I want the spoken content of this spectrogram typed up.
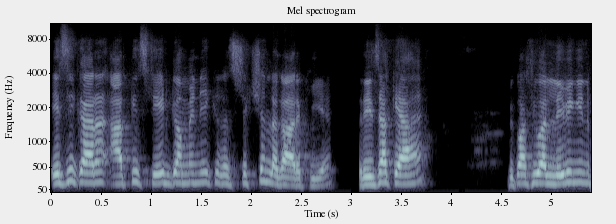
इसी कारण आपकी स्टेट गवर्नमेंट ने एक रेस्ट्रिक्शन लगा रखी है। रीजा क्या है? Because you are living in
